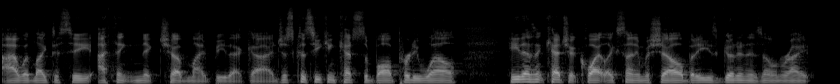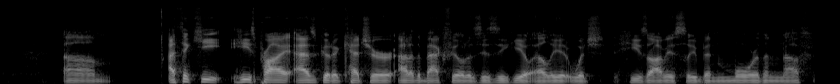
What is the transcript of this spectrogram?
I, I would like to see, I think Nick Chubb might be that guy just because he can catch the ball pretty well. He doesn't catch it quite like Sony Michel, but he's good in his own right. Um, I think he he's probably as good a catcher out of the backfield as Ezekiel Elliott, which he's obviously been more than enough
